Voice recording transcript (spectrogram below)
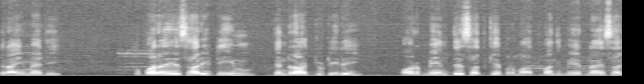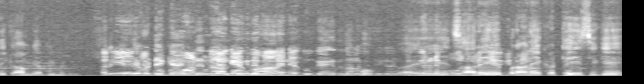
ਕ੍ਰਾਈਮ ਹੈ ਜੀ। ਪਰ ਇਹ ਸਾਰੀ ਟੀਮ ਦਿਨ ਰਾਤ ਜੁਟੀ ਰਹੀ। ਔਰ ਮਿਹਨਤ ਦੇ ਸਦਕੇ ਪ੍ਰਮਾਤਮਾ ਦੀ ਮਿਹਰ ਨਾਲ ਇਹ ਸਾਰੀ ਕਾਮਯਾਬੀ ਮਿਲੀ। ਸਰ ਇਹ ਵੱਡੇ ਗੈਂਗ ਦੇ ਨਾਲ ਗੈਂਗ ਦੇ ਬੰਦੇ ਨੇ। ਜੱਗੂ ਗੈਂਗ ਦੇ ਨਾਲ ਇਹ ਸਾਰੇ ਪੁਰਾਣੇ ਇਕੱਠੇ ਹੀ ਸੀਗੇ।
